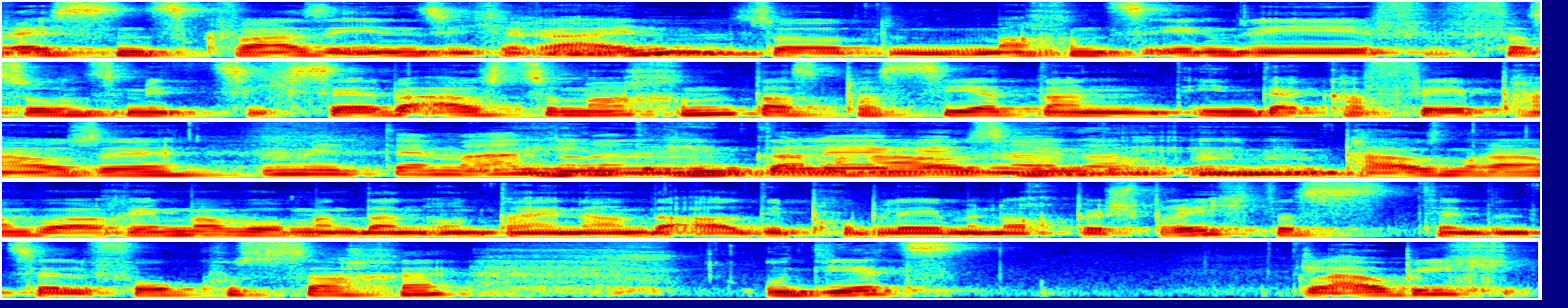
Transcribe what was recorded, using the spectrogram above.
fressen es quasi in sich rein, so machen es irgendwie, versuchen es mit sich selber auszumachen. Das passiert dann in der Kaffeepause Mit dem anderen hint, hinterm Kollegen, Haus, hint, im Pausenraum, wo auch immer, wo man dann untereinander all die Probleme noch bespricht. Das ist tendenziell Fokussache. Und jetzt, glaube ich,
